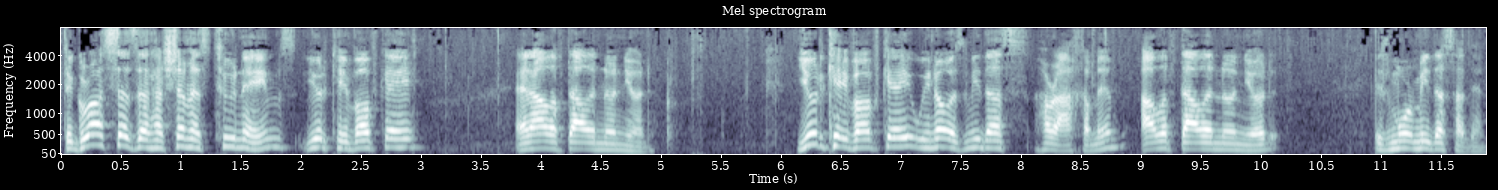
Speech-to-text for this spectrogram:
The gra says that Hashem has two names, Yud Ke Vav Ke and Aleph Dalet Nun Yud. Yud Ke Vav Ke we know is Midas Harachamim. Aleph Dalet Nun Yud is more Midas Hadin.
